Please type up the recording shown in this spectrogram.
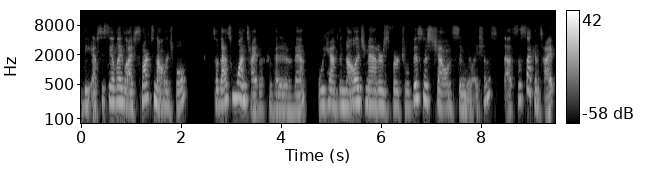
the FCCLA Life Smarts Knowledge Bowl. So that's one type of competitive event. We have the Knowledge Matters Virtual Business Challenge simulations. That's the second type.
